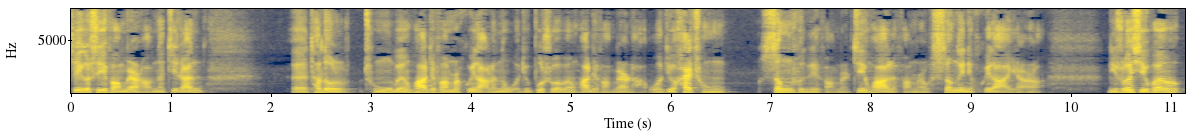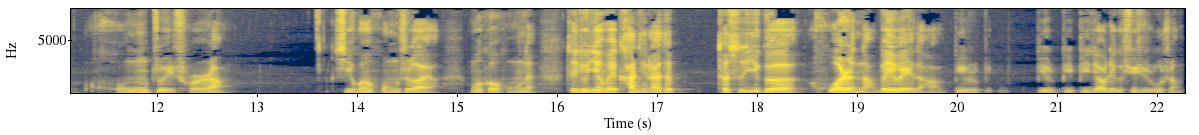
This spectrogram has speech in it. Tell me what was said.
这个是一方面哈。那既然，呃，他都从文化这方面回答了，那我就不说文化这方面了，我就还从生存这方面、进化的方面，我生给你回答一下啊。你说喜欢红嘴唇啊，喜欢红色呀，抹口红的，这就因为看起来他他是一个活人呐，微微的哈，比如比比比比较这个栩栩如生。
